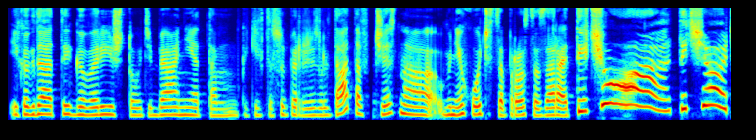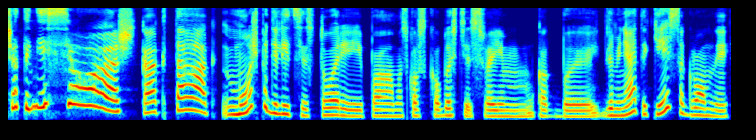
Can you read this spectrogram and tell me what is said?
И когда ты говоришь, что у тебя нет там каких-то супер результатов, честно, мне хочется просто зарать. Ты чё? Ты чё? Чё ты несешь? Как так? Можешь поделиться историей по Московской области своим, как бы, для меня это кейс огромный.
